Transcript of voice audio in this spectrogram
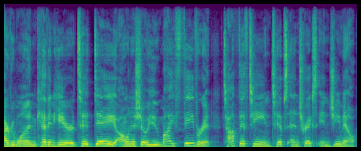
Hi everyone, Kevin here. Today I want to show you my favorite top 15 tips and tricks in Gmail.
